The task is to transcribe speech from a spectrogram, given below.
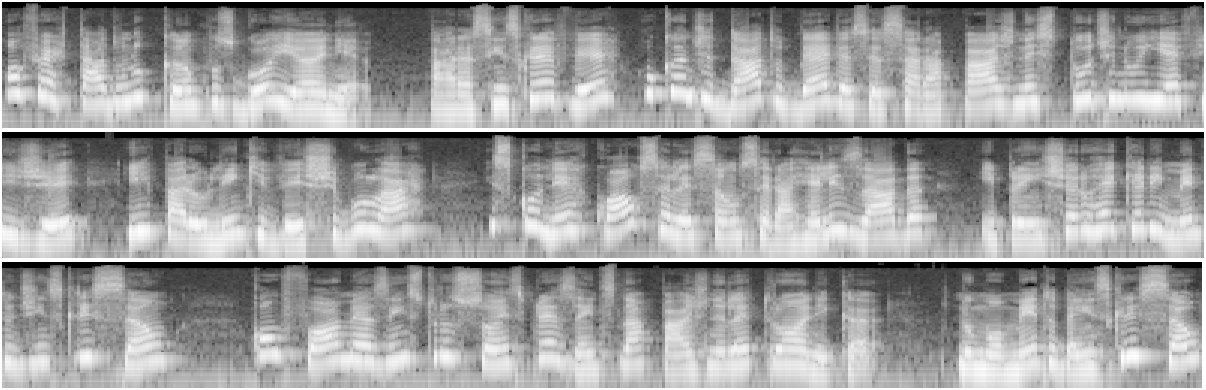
ofertado no campus Goiânia. Para se inscrever, o candidato deve acessar a página Estude no IFG, ir para o link vestibular, escolher qual seleção será realizada e preencher o requerimento de inscrição, conforme as instruções presentes na página eletrônica. No momento da inscrição,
